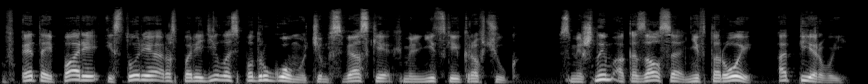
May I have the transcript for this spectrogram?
В этой паре история распорядилась по-другому, чем в связке Хмельницкий и Кравчук. Смешным оказался не второй, а первый.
